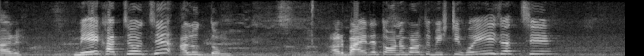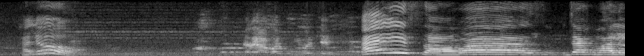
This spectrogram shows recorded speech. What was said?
আর মেয়ে খাচ্ছে হচ্ছে আলুর দম। আর বাইরে তো অনবরত বৃষ্টি হয়েই যাচ্ছে। হ্যালো? এই সাবাস। যাক ভালো।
